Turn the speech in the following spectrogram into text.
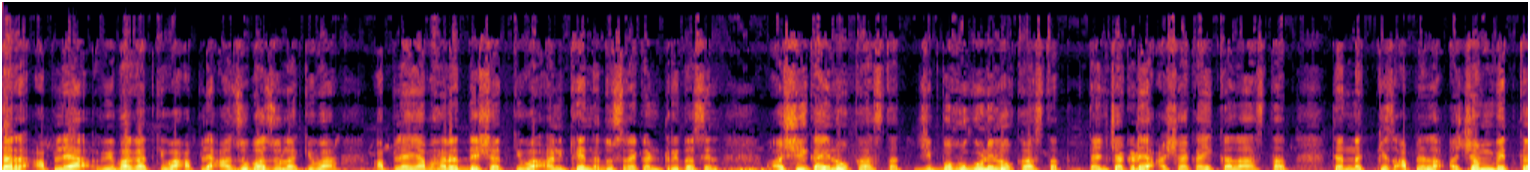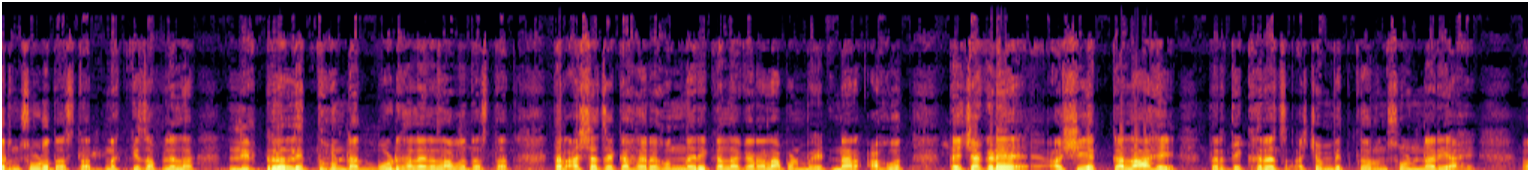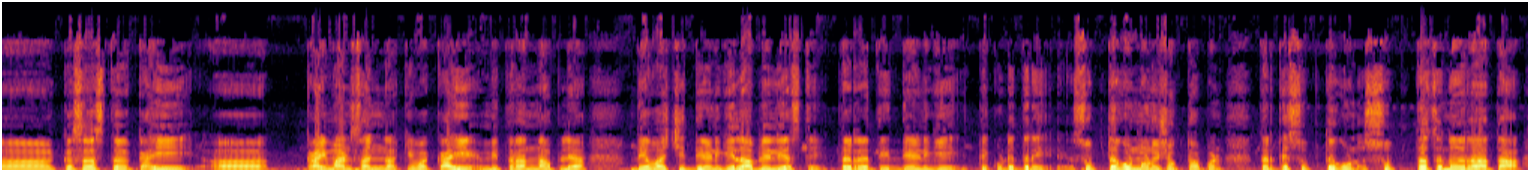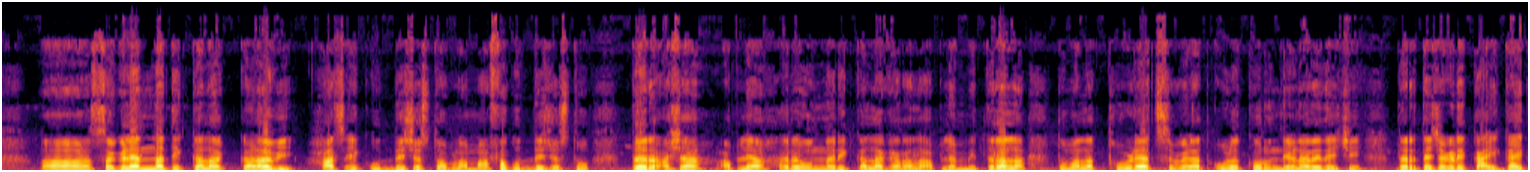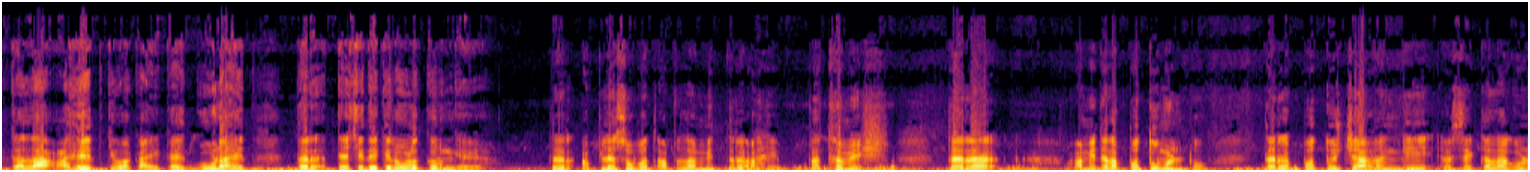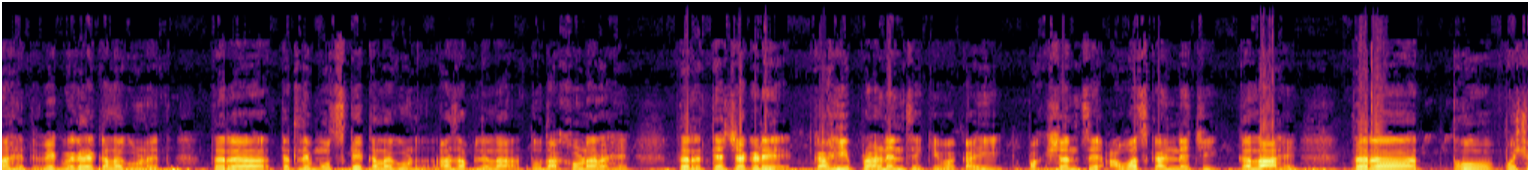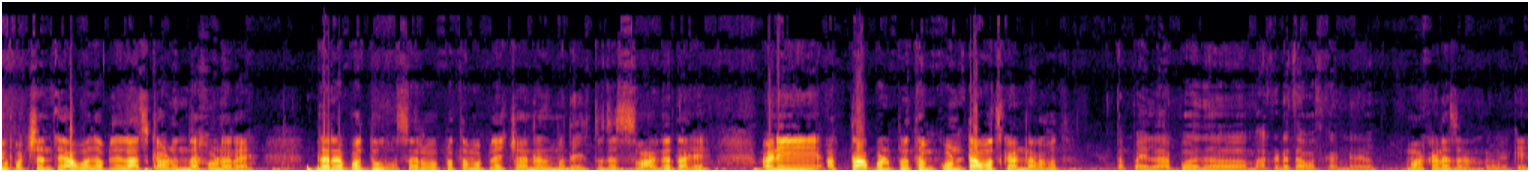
तर आपल्या विभागात किंवा आपल्या आजूबाजूला किंवा आपल्या ह्या भारत देशात किंवा आणखीन दुसऱ्या कंट्रीत असेल अशी काही लोकं असतात जी बहुगुणी लोकं असतात त्यांच्याकडे अशा काही कला असतात त्या नक्कीच आपल्याला अचंबित करून सोडत असतात नक्कीच आपल्याला लिटरली तोंडात बोट घालायला लावत असतात. तर अशाच एका हरहुन्नरी कलाकाराला आपण भेटणार आहोत. त्याच्याकडे अशी एक कला आहे तर ती खरंच अचंबित करून सोडणारी आहे. कसं असतं काही काही माणसांना किंवा काही मित्रांना आपल्या देवाची देणगी लाभलेली असते तर ती देणगी ते कुठेतरी सुप्त गुण म्हणू शकतो आपण. तर ते सुप्त गुण सुप्तच न राहता सगळ्यांना ती कला कळावी हाच एक उद्देश असतो आपला माफक उद्देश असतो. तर अशा आपल्या हरहुन्नरी कलाकाराला आपल्या मित्राला तुम्हाला थोड्याच वेळात ओळख करून देणार आहे त्याची. तर त्याच्याकडे काय काय कला आहेत किंवा काय काय गुण आहेत तर त्याची देखील ओळख करून घेऊया. तर आपल्यासोबत आपला मित्र आहे प्रथमेश. तर आम्ही त्याला पतू म्हणतो. तर पतूच्या अंगी असे कलागुण आहेत वेगवेगळे कलागुण आहेत. तर त्यातले मोजके कलागुण आज आपल्याला तो दाखवणार आहे. तर त्याच्याकडे काही प्राण्यांचे किंवा काही पक्ष्यांचे आवाज काढण्याची कला आहे. तर तो पशुपक्ष्यांचे आवाज आपल्याला आज काढून दाखवणार आहे. तर पतू सर्वप्रथम आपल्या चॅनलमध्ये तुझं स्वागत आहे. आणि आत्ता आपण प्रथम कोणता आवाज काढणार आहोत? आता पहिला आपण माकडाचा आवाज काढणार. माकडाचा होय. ओके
